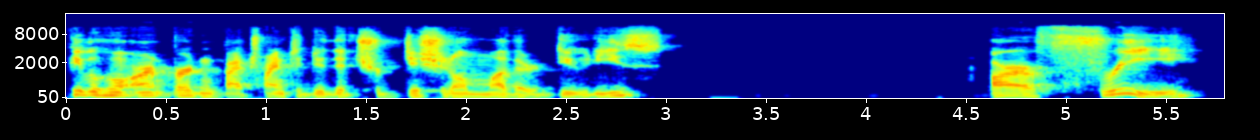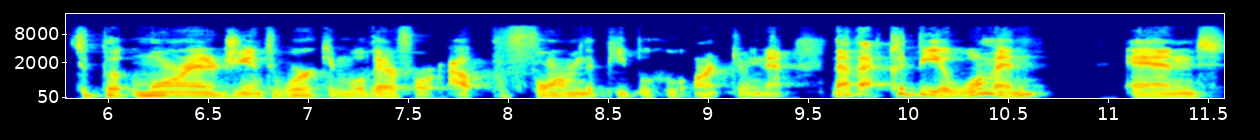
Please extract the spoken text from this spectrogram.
people who aren't burdened by trying to do the traditional mother duties are free to put more energy into work and will therefore outperform the people who aren't doing that. Now, that could be a woman and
